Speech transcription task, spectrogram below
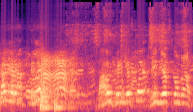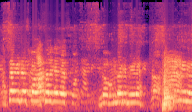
சரியா బావని పెళ్ళి చేసుకో. నేను చేసుకోనరా. అసలు ఇంకో ఉండరు మీరే. నేను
